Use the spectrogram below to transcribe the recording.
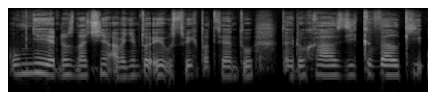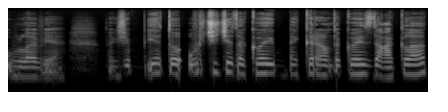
u mě jednoznačně, a vidím to i u svých pacientů, tak dochází k velký úlevě. Takže je to určitě takový background, takový základ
